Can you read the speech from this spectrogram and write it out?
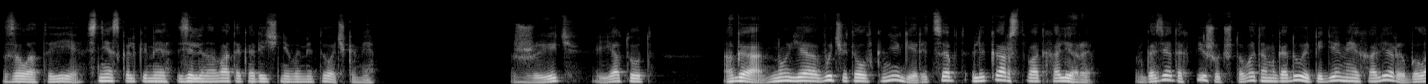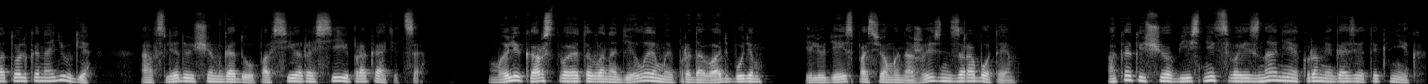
Золотые, с несколькими зеленовато-коричневыми точками. «Жить? Я тут...» «Ага, ну я вычитал в книге рецепт лекарства от холеры. В газетах пишут, что в этом году эпидемия холеры была только на юге, а в следующем году по всей России прокатится. Мы лекарства этого наделаем и продавать будем. И людей спасем, и на жизнь заработаем. А как еще объяснить свои знания, кроме газет и книг?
